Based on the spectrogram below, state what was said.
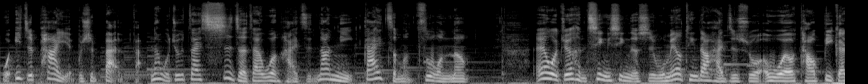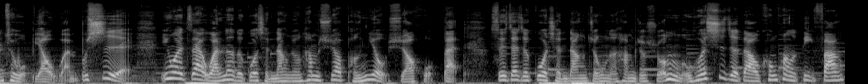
我一直怕也不是办法。那我就在试着在问孩子，那你该怎么做呢？哎，我觉得很庆幸的是，我没有听到孩子说，我要逃避，干脆我不要玩。不是哎，因为在玩乐的过程当中，他们需要朋友，需要伙伴，所以在这过程当中呢，他们就说，嗯，我会试着到空旷的地方，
